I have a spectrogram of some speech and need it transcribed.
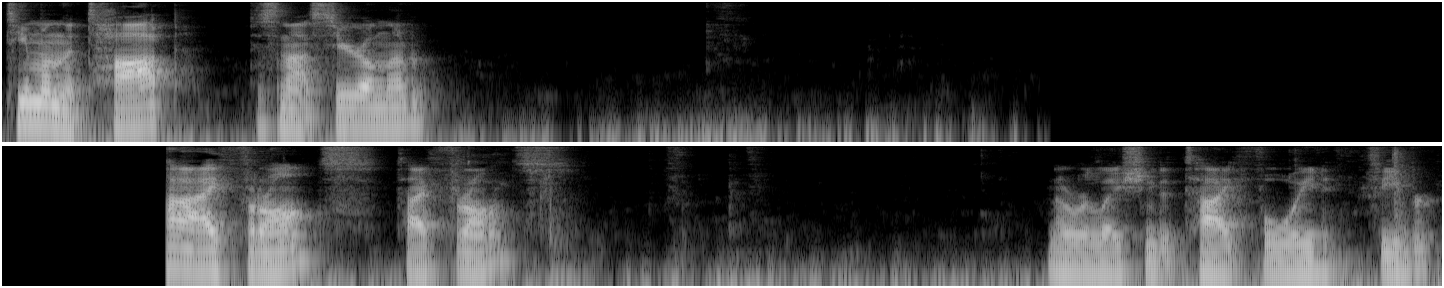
Team on the top. If it's not serial number. Ty France. Ty France. No relation to typhoid fever.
